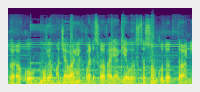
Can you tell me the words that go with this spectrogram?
roku, mówią o działaniach Władysława Jagieły w stosunku do Toni.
